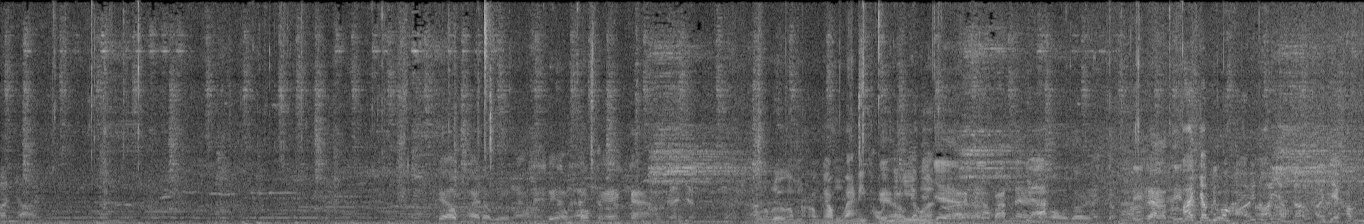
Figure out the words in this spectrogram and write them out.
Là hên rồi. Cái ông ngoài đầu đường nào không biết ông có cái cao ông học đường ông ông cái ông bán điện thoại cái nhiều trong à bán Dạ. đồng hồ thôi. Tí ra tí ba trăm đi con hỏi nói giùm đó. Rồi dạ không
